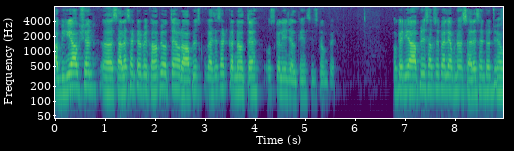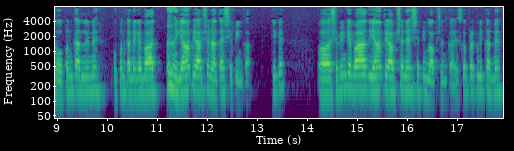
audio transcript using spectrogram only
अब ये ऑप्शन सेलर सेंटर पे कहाँ पे होता है और आपने इसको कैसे सेट करना होता है, उसके लिए चलते हैं सिस्टम पे। ओके okay, जी आपने सबसे पहले अपना सेलर सेंटर जो है वो ओपन कर लेना है। ओपन करने के बाद यहाँ पे ऑप्शन आता है शिपिंग का ठीक है? और शिपिंग के बाद यहाँ पे ऑप्शन है शिपिंग ऑप्शन का। इसके ऊपर क्लिक करना है।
